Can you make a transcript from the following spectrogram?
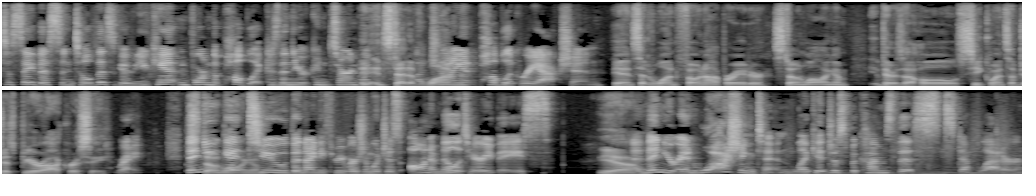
to say this until this goes." You can't inform the public because then you're concerned with Instead of a one- giant public reaction. Yeah, instead of one phone operator stonewalling them, there's a whole sequence of just bureaucracy. Right. Then you get get 'em. to the 93 version which is on a military base Yeah. and then you're in Washington. Like it just becomes this step ladder.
